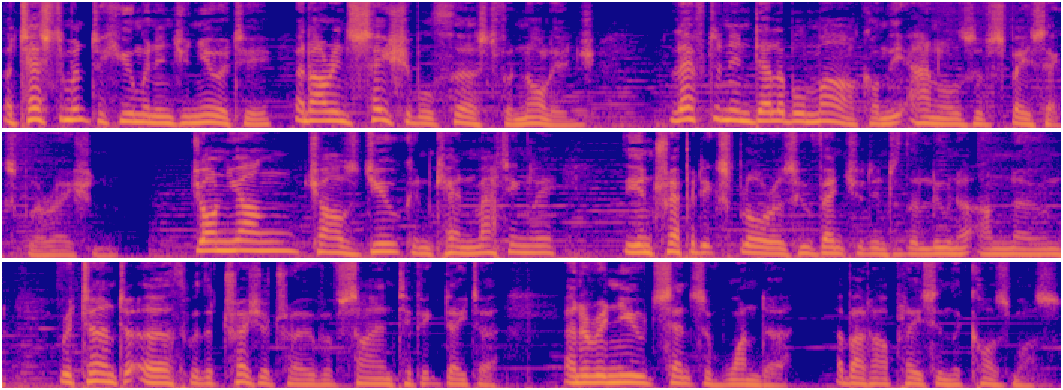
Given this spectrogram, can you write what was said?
a testament to human ingenuity and our insatiable thirst for knowledge, left an indelible mark on the annals of space exploration. John Young, Charles Duke and Ken Mattingly, the intrepid explorers who ventured into the lunar unknown, returned to Earth with a treasure trove of scientific data and a renewed sense of wonder about our place in the cosmos.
